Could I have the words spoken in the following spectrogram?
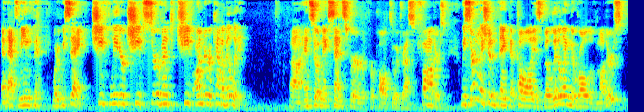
And that means, that, what do we say? Chief leader, chief servant, chief under accountability. Uh, and so it makes sense for, for Paul to address fathers. We certainly shouldn't think that Paul is belittling the role of mothers.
